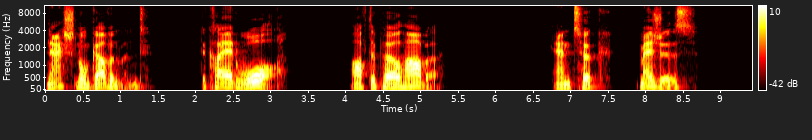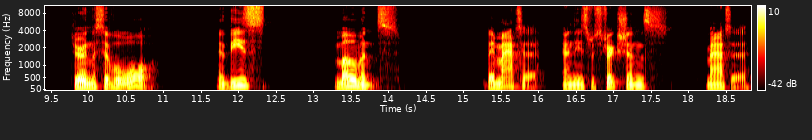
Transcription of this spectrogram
national government declared war after Pearl Harbor and took measures during the Civil War. Now, these moments they matter and these restrictions matter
